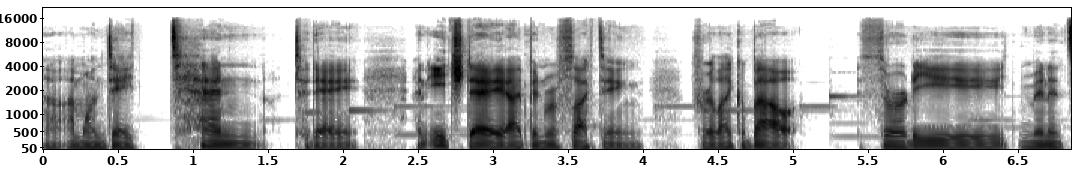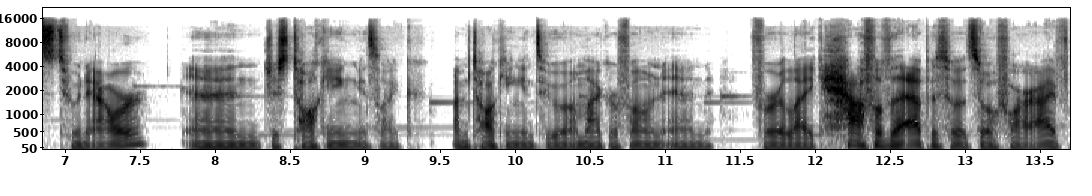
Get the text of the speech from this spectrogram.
Uh, I'm on day 10 today, and each day I've been reflecting for like about 30 minutes to an hour and just talking. It's like I'm talking into a microphone, and for like half of the episode so far, I've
